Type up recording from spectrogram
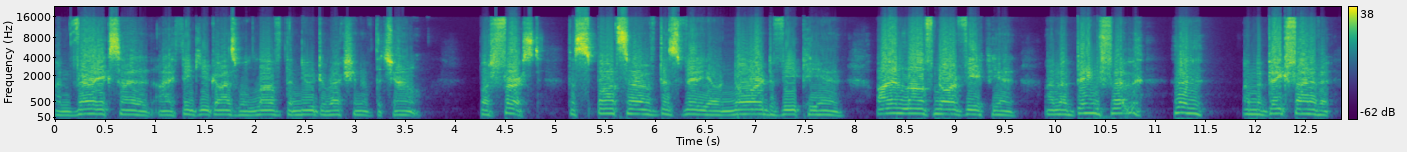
I'm very excited I think you guys will love the new direction of the channel. But first, the sponsor of this video, NordVPN. I love NordVPN. I'm a big fan I'm a big fan of it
